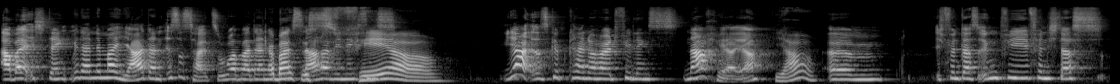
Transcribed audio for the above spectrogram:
Aber ich denke mir dann immer, ja, dann ist es halt so, aber dann aber es ist wenigstens. Fair. ja, es gibt keine Hurt Feelings nachher, ja. Ja. Ähm, ich finde das irgendwie, finde ich das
